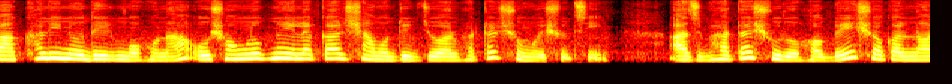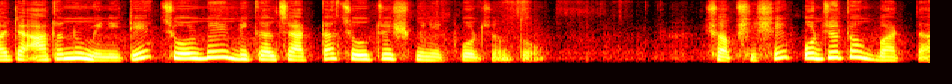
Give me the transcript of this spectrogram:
বাঘখালী নদীর মোহনা ও সংলগ্ন এলাকার সামুদ্রিক জোয়ার ভাটার সময়সূচি। আজ ভাটা শুরু হবে সকাল নয়টা আটান্ন মিনিটে, চলবে বিকাল চারটা চৌত্রিশ মিনিট পর্যন্ত। সবশেষে পর্যটক বার্তা।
